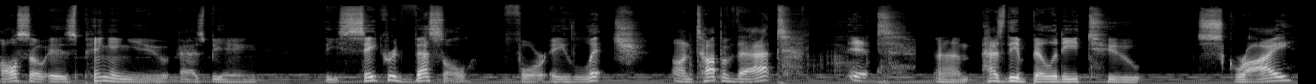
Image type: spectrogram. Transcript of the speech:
also is pinging you as being the sacred vessel for a lich. On top of that, it um, has the ability to scry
